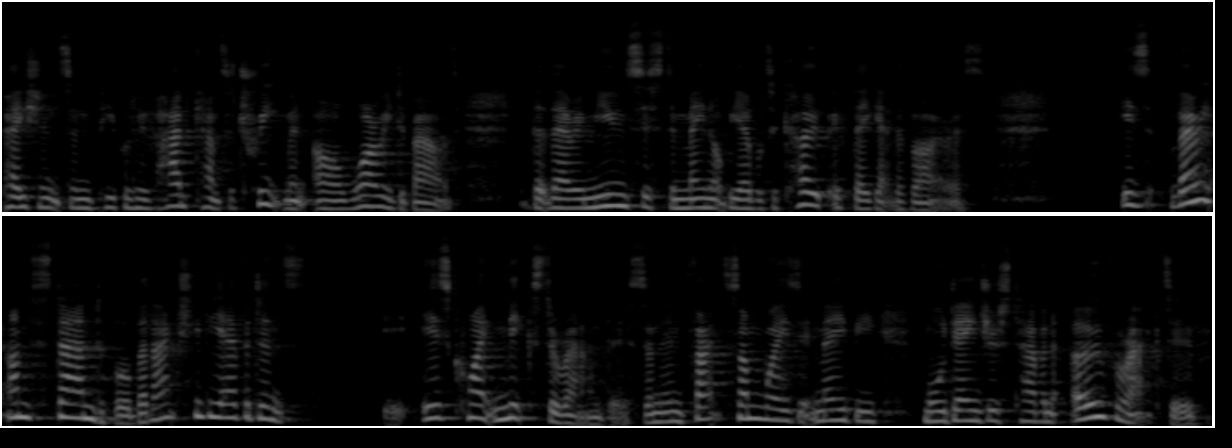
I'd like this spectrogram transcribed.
patients and people who've had cancer treatment are worried about that their immune system may not be able to cope if they get the virus is very understandable, but actually the evidence is quite mixed around this. And in fact, some ways it may be more dangerous to have an overactive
